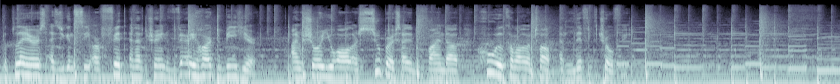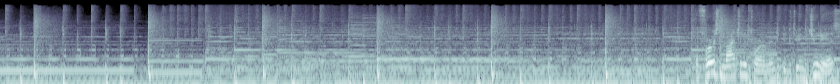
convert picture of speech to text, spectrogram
The players, as you can see, are fit and have trained very hard to be here. I'm sure you all are super excited to find out who will come out on top and lift the trophy. The first match of the tournament is between Julius,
